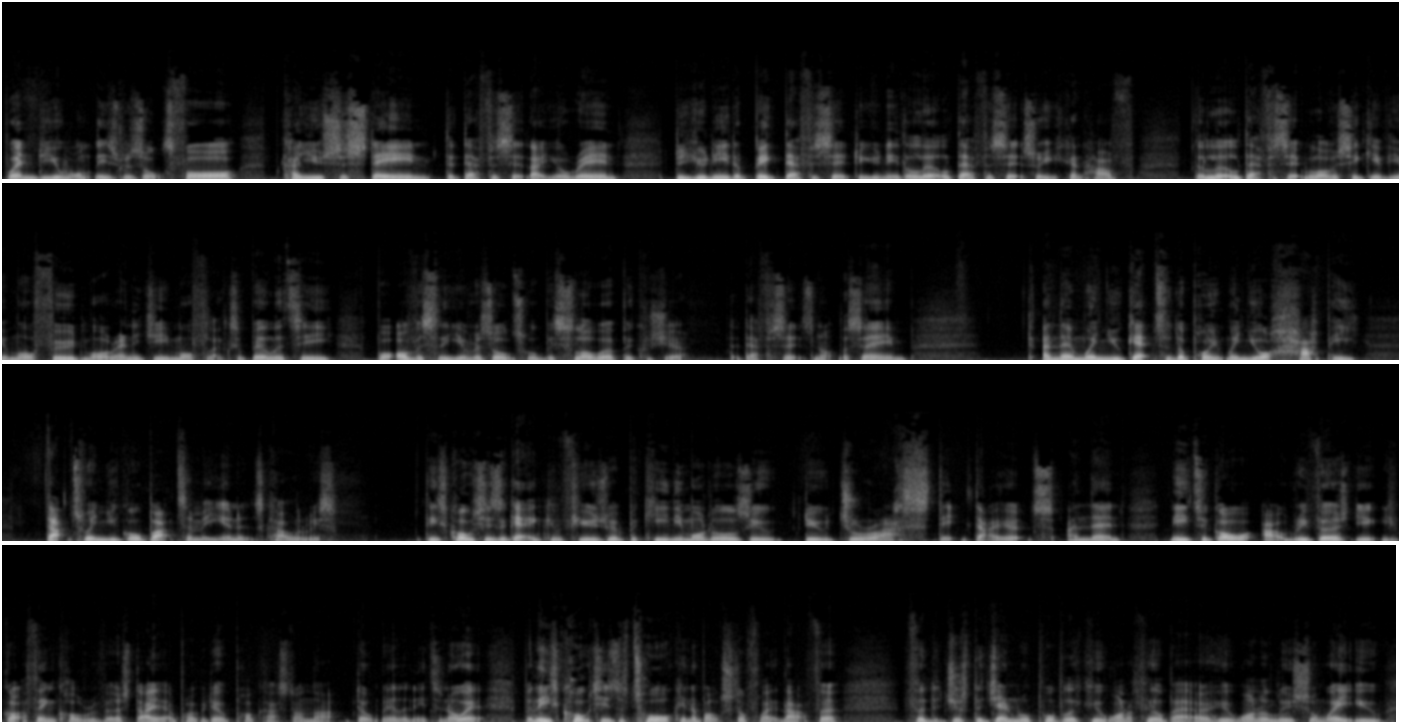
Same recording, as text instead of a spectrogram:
When do you want these results for? Can you sustain the deficit that you're in? Do you need a big deficit? Do you need a little deficit so you can have The little deficit will obviously give you more food, more energy, more flexibility, but obviously your results will be slower because your the deficit's not the same. And then when you get to the point when you're happy, that's when you go back to maintenance calories these coaches are getting confused with bikini models who do drastic diets and then need to go out reverse. You, have got a thing called reverse diet. I'll probably do a podcast on that. Don't really need to know it, but these coaches are talking about stuff like that for for the, just the general public who want to feel better, who want to lose some weight, who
